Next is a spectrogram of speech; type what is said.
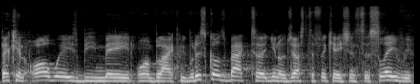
that can always be made on black people. This goes back to, you know, justifications to slavery.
